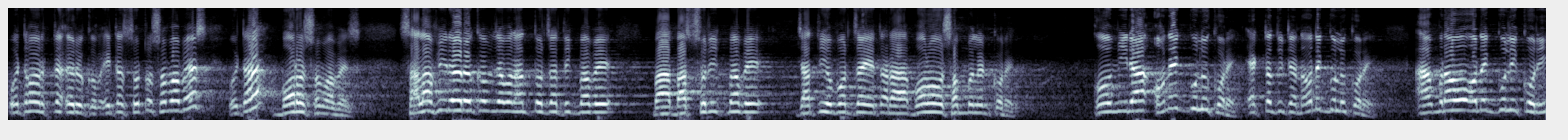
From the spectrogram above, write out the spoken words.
ওটাও একটা এরকম। এটা ছোট সমাবেশ, ওটা বড় সমাবেশ। সালাফিরা এরকম যেমন আন্তর্জাতিকভাবে বা বাৎসরিকভাবে জাতীয় পর্যায়ে তারা বড় সম্মেলন করে। কৌমিরা অনেকগুলো করে, একটা দুইটা না, অনেকগুলো করে। আমরাও অনেকগুলি করি,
